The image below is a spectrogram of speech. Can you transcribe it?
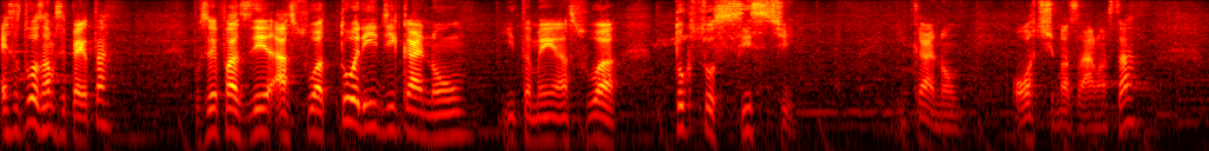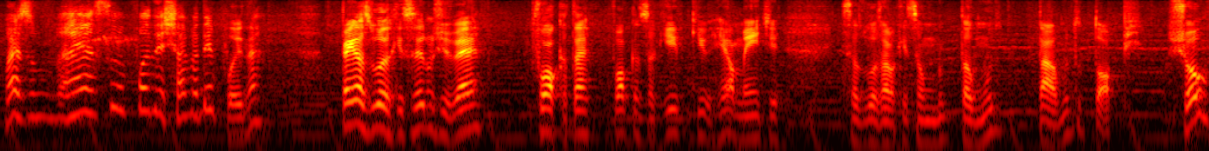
Essas duas armas você pega, tá? Você vai fazer a sua Toride Incarnon e também a sua Toxociste Incarnon. Ótimas armas, tá? Mas o resto pode deixar pra depois, né? Pega as duas aqui, se você não tiver, foca, tá? Foca nisso aqui, porque realmente essas duas armas aqui são muito, tão muito, tá muito top. Show?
